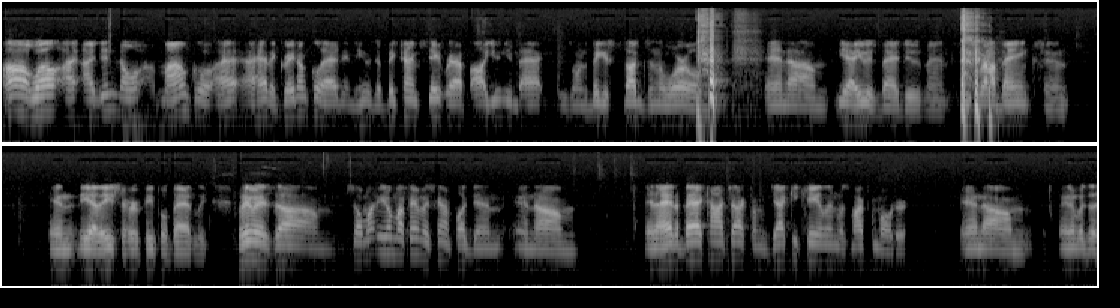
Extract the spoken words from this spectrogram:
Oh, well, I, I didn't know my uncle, I, I had a great uncle Ed, and he was a big time state rep, all union back. He was one of the biggest thugs in the world. and um, yeah, he was a bad dude, man. He used rob banks and and yeah, they used to hurt people badly. But anyways, um, so my you know my family's kind of plugged in, and um, and I had a bad contract from Jackie Kallen was my promoter, and um, and it was a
